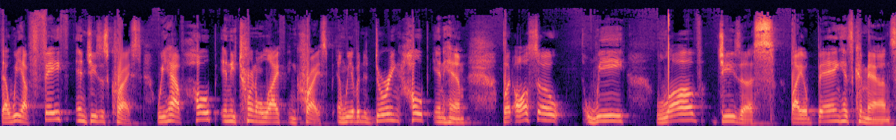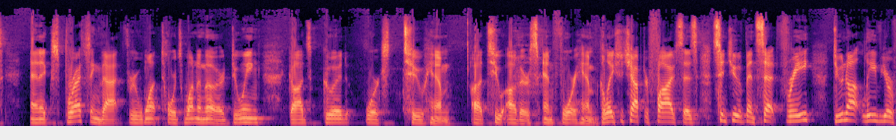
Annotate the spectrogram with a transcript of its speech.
that we have faith in Jesus Christ. We have hope in eternal life in Christ. And we have an enduring hope in Him, but also we love Jesus by obeying his commands and expressing that through one towards one another, doing God's good works to him, uh, to others, and for him. Galatians chapter five says, "Since you have been set free, do not leave your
